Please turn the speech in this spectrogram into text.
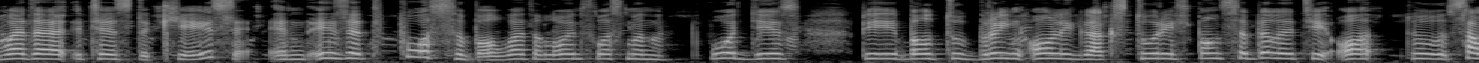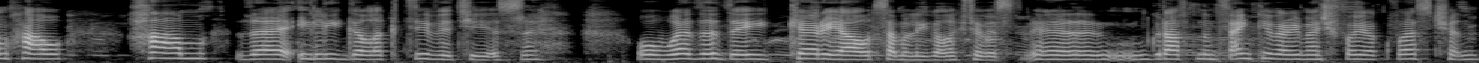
Whether it is the case and is it possible whether law enforcement bodies be able to bring oligarchs to responsibility or to somehow harm their illegal activities or whether they carry out some illegal activities. Uh, good afternoon. Thank you very much for your question.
